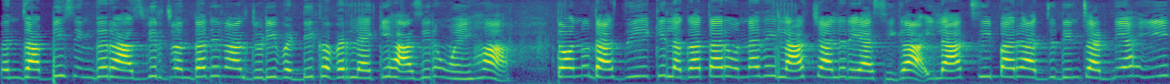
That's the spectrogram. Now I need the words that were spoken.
ਪੰਜਾਬੀ ਸਿੰਗਰ ਰਾਜਵੀਰ ਜਵੰਦਾ ਦੇ ਨਾਲ ਜੁੜੀ ਵੱਡੀ ਖਬਰ ਲੈ ਕੇ ਹਾਜ਼ਰ ਹੋਏ ਹਾਂ। ਤੁਹਾਨੂੰ ਦੱਸ ਦਈਏ ਕਿ ਲਗਾਤਾਰ ਉਹਨਾਂ ਦਾ ਇਲਾਜ ਚੱਲ ਰਿਹਾ ਸੀਗਾ। ਇਲਾਜ ਸੀ, ਪਰ ਅੱਜ ਦਿਨ ਚੜ੍ਹਦਿਆਂ ਹੀ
